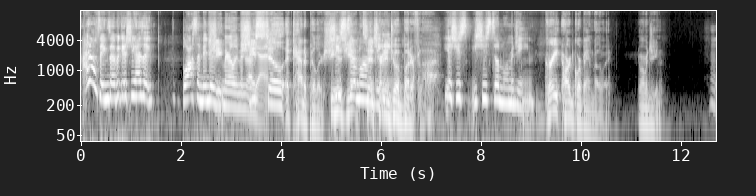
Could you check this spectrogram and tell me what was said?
I don't think so because she hasn't blossomed into She- Marilyn Monroe She's yet. still a caterpillar. She She's has yet Norma to Jean. turn into a butterfly. yeah, she's she's still Norma Jean. Great hardcore band, by the way. Norma Jean. I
